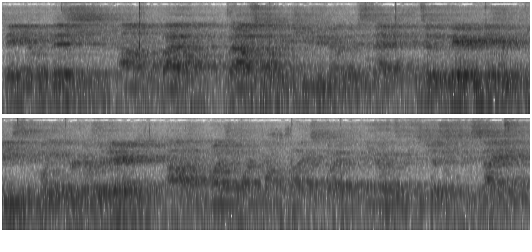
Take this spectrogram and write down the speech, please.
they know this, um, but, but I also want you to know this, that it's a very different piece than what you heard over there, uh, much more complex, but you know, it's, it's just as exciting in,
